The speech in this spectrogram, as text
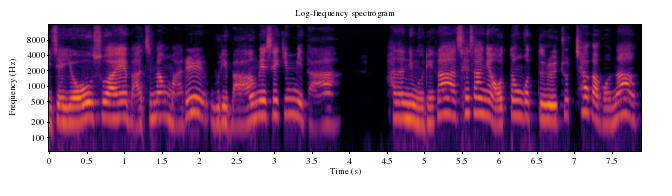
이제 여호수아의 마지막 말을 우리 마음에 새깁니다. 하나님 우리가 세상의 어떤 것들을 쫓아가거나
